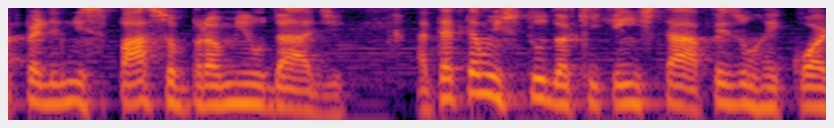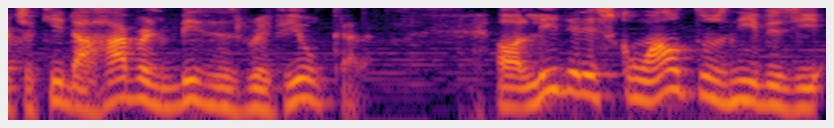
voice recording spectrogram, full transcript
perdendo espaço para humildade. Até tem um estudo aqui que a gente tá, fez um recorte aqui da Harvard Business Review, cara. Ó, líderes com altos níveis de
